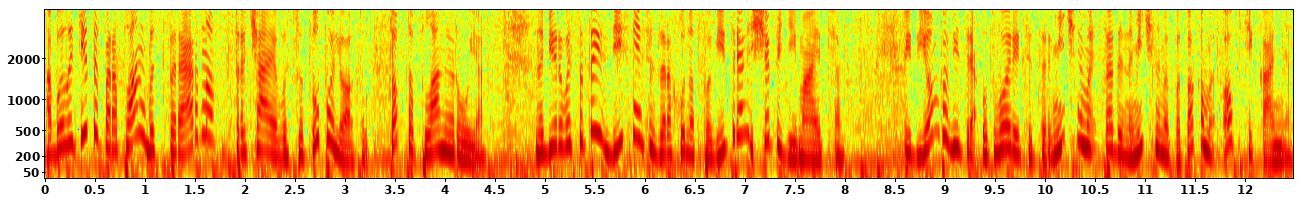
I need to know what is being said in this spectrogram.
Аби летіти, параплан безперервно втрачає висоту польоту, тобто планирує. Набір висоти здійснюється за рахунок повітря, що підіймається. Підйом повітря утворюється термічними та динамічними потоками обтікання.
